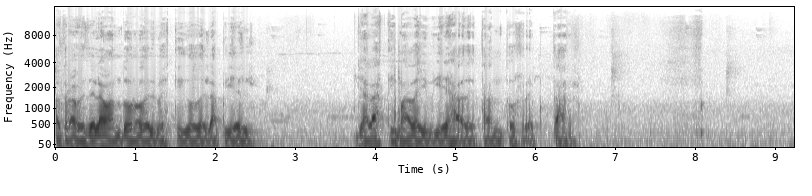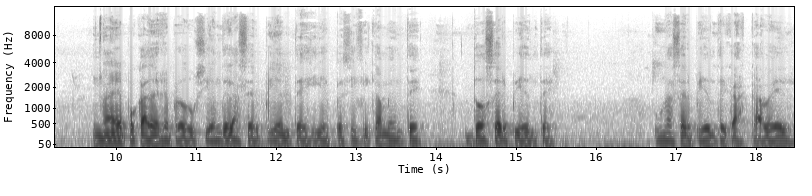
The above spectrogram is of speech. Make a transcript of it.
a través del abandono del vestido de la piel, ya lastimada y vieja de tanto reptar. Una época de reproducción de las serpientes y específicamente dos serpientes. Una serpiente cascabel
